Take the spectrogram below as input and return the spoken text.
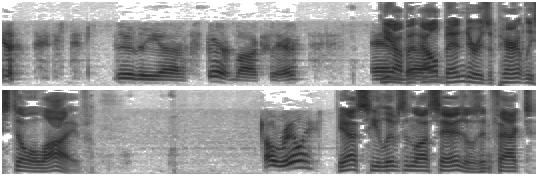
through the uh, spirit box there. And, yeah, but um, Al Bender is apparently still alive. Oh, really? Yes, he lives in Los Angeles. In fact,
